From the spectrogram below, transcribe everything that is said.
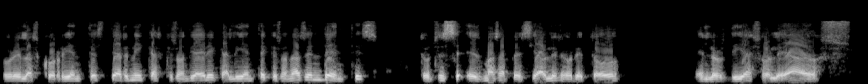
sobre las corrientes térmicas que son de aire caliente, que son ascendentes, entonces es más apreciable sobre todo en los días soleados.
